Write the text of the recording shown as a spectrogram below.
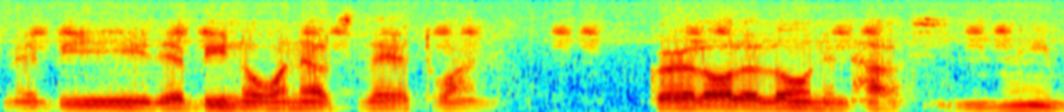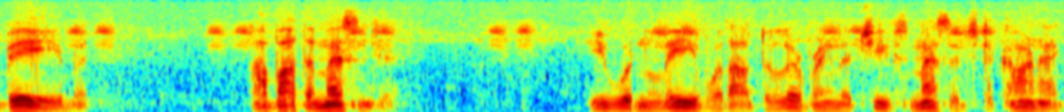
Maybe there be no one else there, Tuan. Girl all alone in house. Maybe, but how about the messenger? He wouldn't leave without delivering the chief's message to Karnak.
